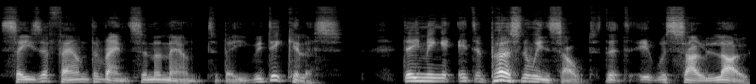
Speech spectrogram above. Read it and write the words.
Caesar found the ransom amount to be ridiculous, deeming it a personal insult that it was so low.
